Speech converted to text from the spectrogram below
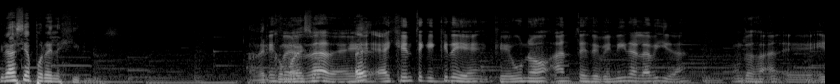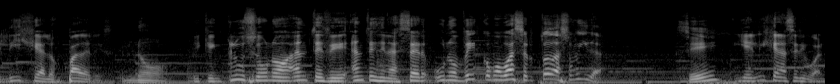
gracias por elegirnos. A ver Es cómo es verdad, eso. eh, hay gente que cree que uno antes de venir a la vida, uno eh, elige a los padres. No. Y que incluso uno antes de, antes de nacer, uno ve cómo va a ser toda su vida. ¿Sí? Y elige nacer igual.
